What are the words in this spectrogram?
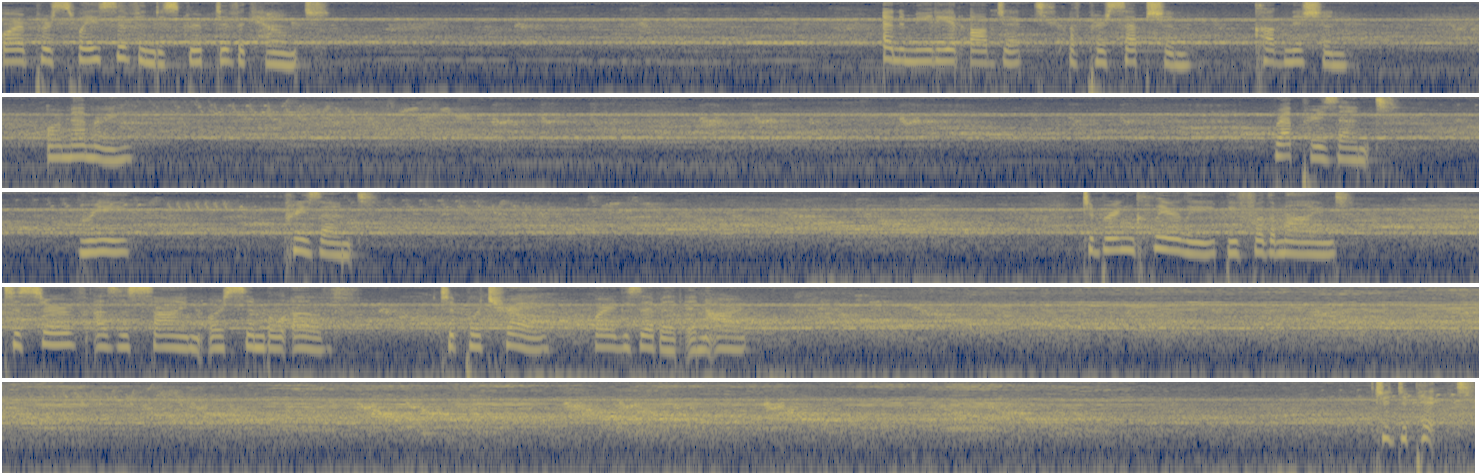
Or a persuasive and descriptive account. An immediate object of perception, cognition, or memory. Represent. Re-present. To bring clearly before the mind. To serve as a sign or symbol of. To portray or exhibit in art. To depict,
